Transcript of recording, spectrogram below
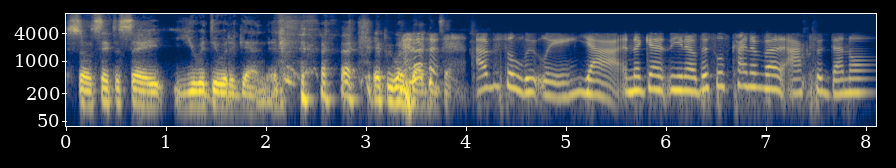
So it's safe to say you would do it again if, if we went back in time. Absolutely. Yeah. And again, you know, this was kind of an accidental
